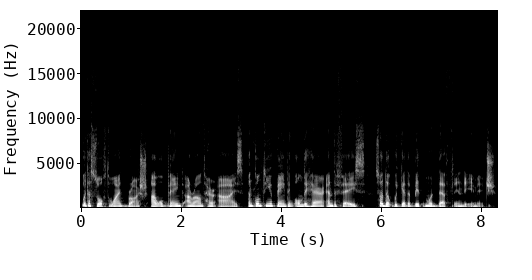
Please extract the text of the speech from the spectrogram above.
With a soft white brush, I will paint around her eyes and continue painting on the hair and the face so that we get a bit more depth in the image.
